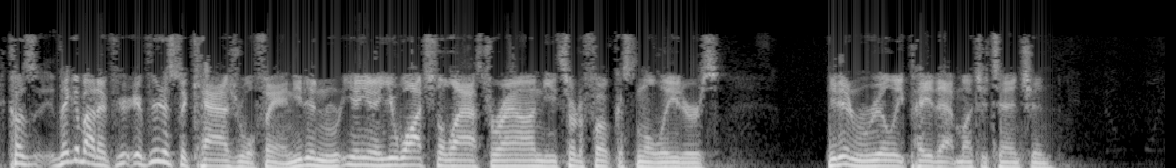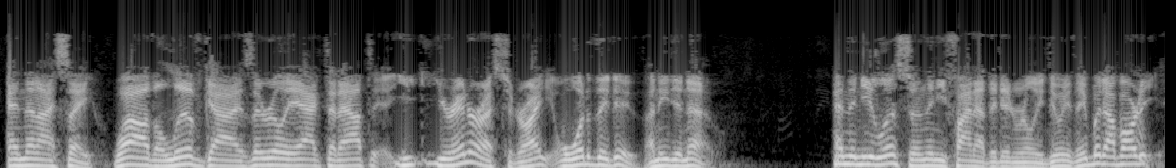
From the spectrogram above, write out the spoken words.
Because think about it, if you're if you're just a casual fan, you didn't, you know, you watch the last round, you sort of focus on the leaders, you didn't really pay that much attention and then I say, wow, the LIV guys, they really acted out. You're interested, right? Well, what did they do? I need to know. And then you listen, and then you find out they didn't really do anything. But I've already,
